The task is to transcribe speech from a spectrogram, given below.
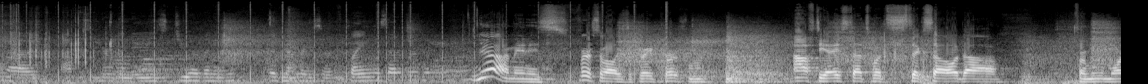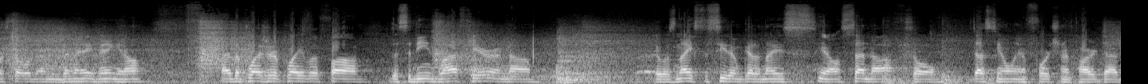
Uh, obviously heard the news. Do you have any good memories of playing with Zetterberg? Yeah, I mean, he's first of all, he's a great person. Off the ice, that's what sticks out uh, for me more so than, than anything. You know, I had the pleasure to play with uh, the Sedins last year, and uh, it was nice to see them get a nice, you know, send off. So that's the only unfortunate part that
